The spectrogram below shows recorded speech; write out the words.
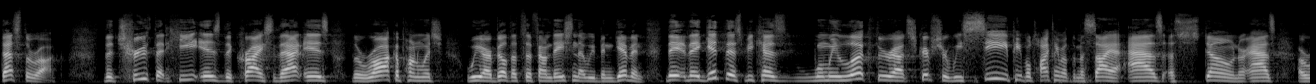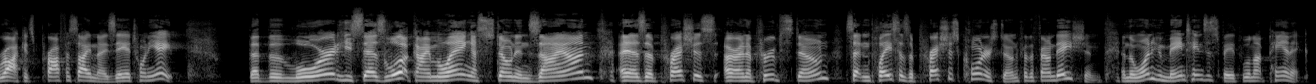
That's the rock the truth that he is the Christ. That is the rock upon which we are built. That's the foundation that we've been given. They, they get this because when we look throughout Scripture, we see people talking about the Messiah as a stone or as a rock. It's prophesied in Isaiah 28 that the Lord, he says, Look, I'm laying a stone in Zion as a precious, or an approved stone, set in place as a precious cornerstone for the foundation. And the one who maintains his faith will not panic.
